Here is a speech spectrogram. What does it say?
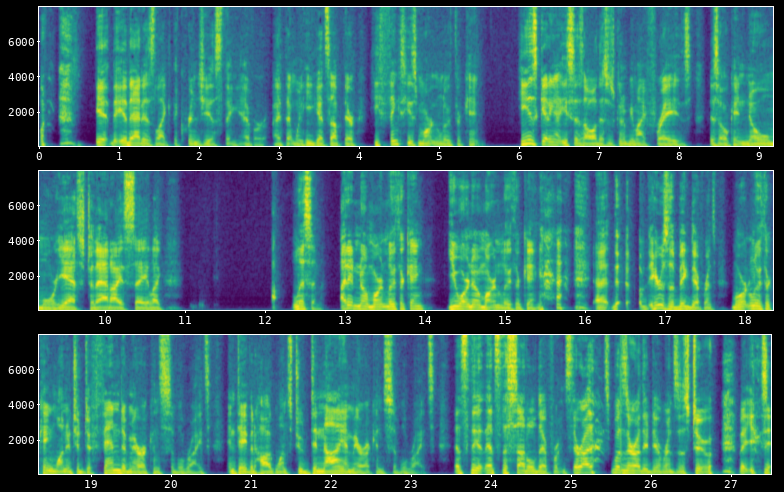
it, it, that is like the cringiest thing ever. I think when he gets up there, he thinks he's Martin Luther King. He is getting. Out. He says, "Oh, this is going to be my phrase. This okay, no more. Yes." To that, I say, like, uh, listen. I didn't know Martin Luther King. You are no Martin Luther King. uh, th- here's the big difference. Martin Luther King wanted to defend American civil rights, and David Hogg wants to deny American civil rights. That's the that's the subtle difference. There are, I suppose there are other differences too. But you see,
